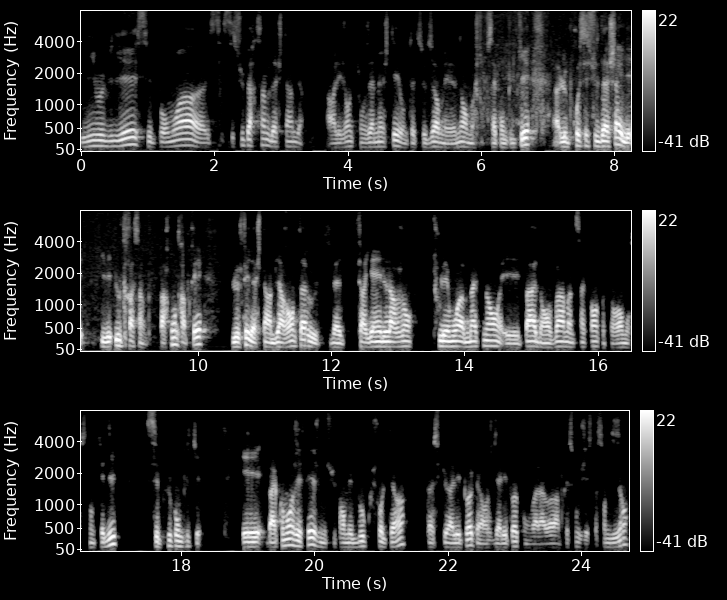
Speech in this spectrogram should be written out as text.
l'immobilier, c'est pour moi, c'est super simple d'acheter un bien. Alors les gens qui n'ont jamais acheté vont peut-être se dire, mais non, moi je trouve ça compliqué. Euh, le processus d'achat, il est, il est ultra simple. Par contre, après, le fait d'acheter un bien rentable qui va faire gagner de l'argent tous les mois maintenant et pas dans 20, 25 ans quand tu rembourses ton crédit, c'est plus compliqué. Et bah, comment j'ai fait? Je me suis formé beaucoup sur le terrain parce qu'à l'époque, alors je dis à l'époque, on va avoir l'impression que j'ai 70 ans,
